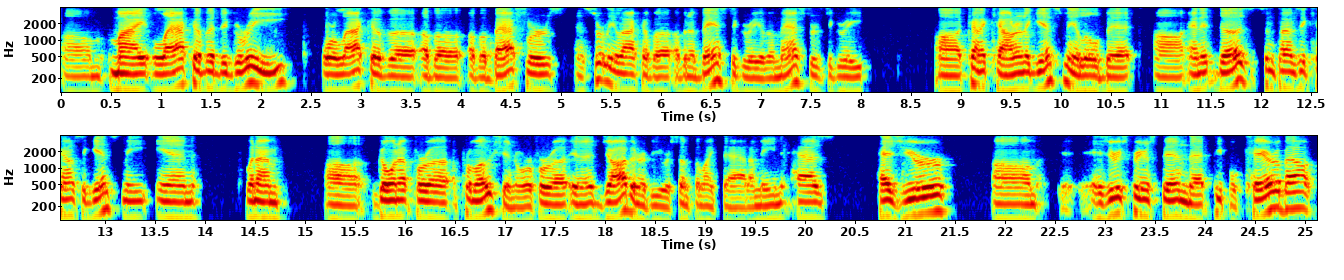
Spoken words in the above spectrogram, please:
um, my lack of a degree or lack of a, of a, of a bachelor's and certainly lack of, a, of an advanced degree, of a master's degree, uh, kind of counting against me a little bit. Uh, and it does, sometimes it counts against me in when I'm uh, going up for a, a promotion or for a, in a job interview or something like that. I mean, has, has your, um, has your experience been that people care about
